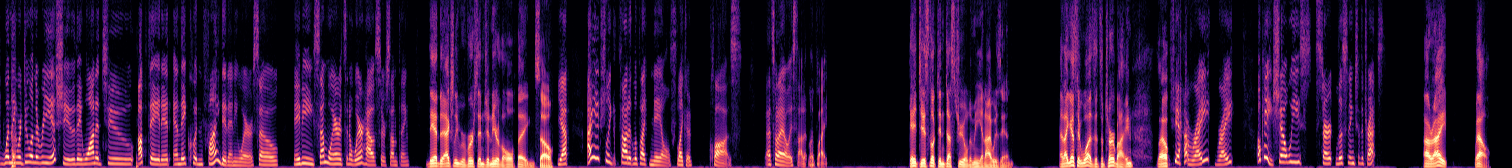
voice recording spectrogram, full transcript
when they uh. were doing the reissue, they wanted to update it and they couldn't find it anywhere. So maybe somewhere it's in a warehouse or something. They had to actually reverse engineer the whole thing. So, yep. I actually thought it looked like nails, like a claws. That's what I always thought it looked like. It just looked industrial to me, and I was in. And I guess it was. It's a turbine. So, yeah, right, right. Okay, shall we start listening to the tracks? All right. Well,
